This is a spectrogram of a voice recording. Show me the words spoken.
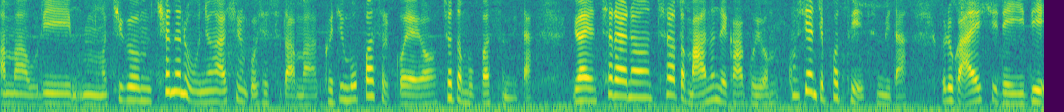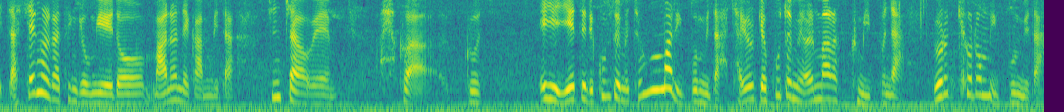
아마 우리 음, 지금 채널을 운영하시는 곳에서도 아마 그지 못 봤을 거예요. 저도 못 봤습니다. 이 아이는 철화는 철화도 만 원에 가고요. 9cm 포트에 있습니다. 그리고 아이스 레이디, 자 생얼 같은 경우에도 만 원에 갑니다. 진짜 왜 아, 그, 아, 그 이- 얘들이 구두면 정말 이쁩니다. 자, 이렇게 구두면 얼마나큼 이쁘냐. 이렇게 흐르면 이쁩니다.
